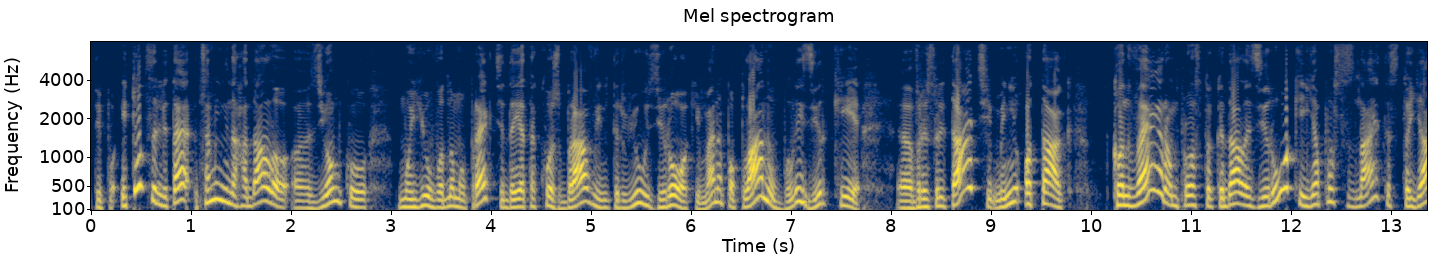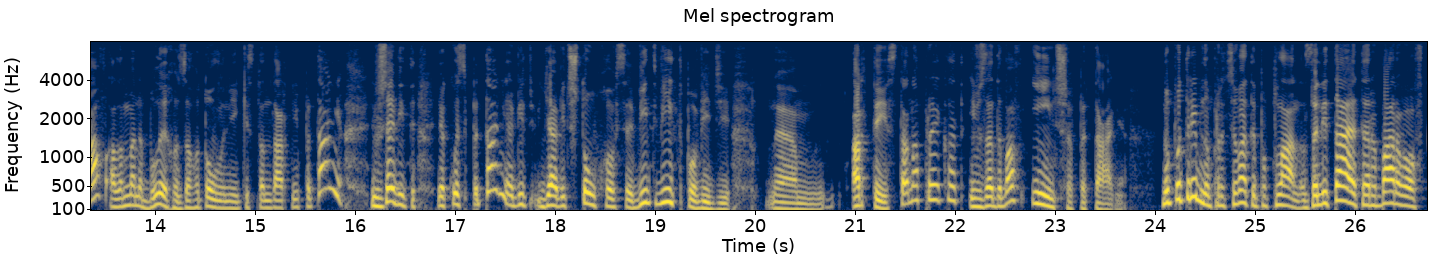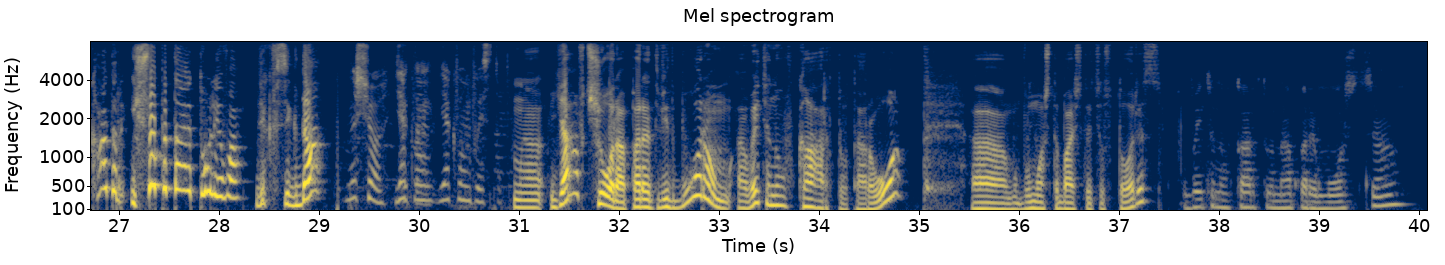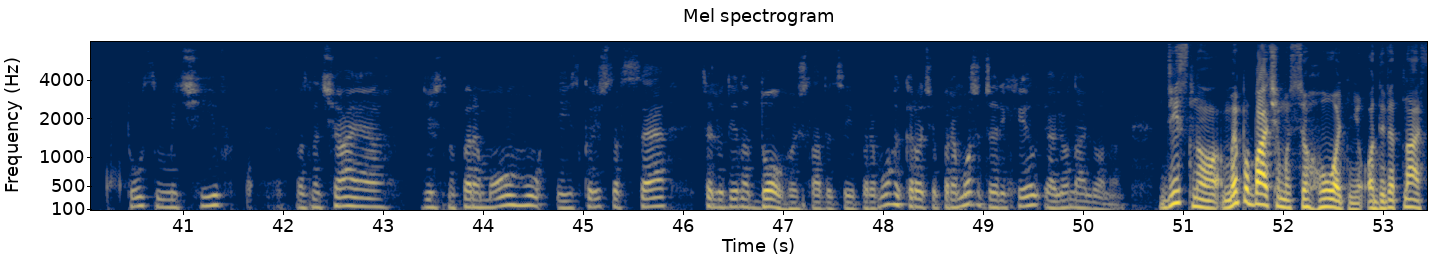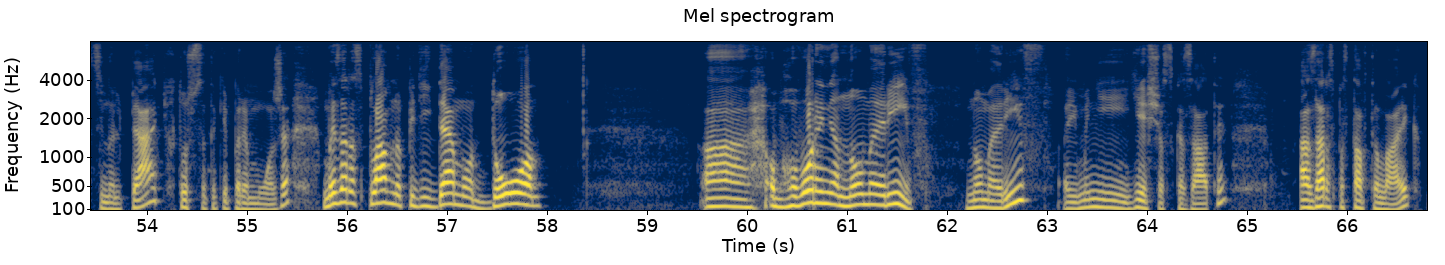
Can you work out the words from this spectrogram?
Типу, і тут залітає. Це мені нагадало е, зйомку мою в одному проєкті, де я також брав інтерв'ю зірок. І в мене по плану були зірки. Е, в результаті мені отак. Конвеєром просто кидали зірок, і я просто, знаєте, стояв, але в мене були його заготовлені якісь стандартні питання, і вже від якогось питання від, я відштовхувався від відповіді ем, артиста, наприклад, і задавав інше питання. Ну, потрібно працювати по плану. Залітає Тербарова в кадр, і що питає Тулєва? Як завжди, Ну що, як вам як вам виступ? Е, Я вчора перед відбором е, витягнув карту Таро. Е, Ви можете бачити цю сторіс. Витягнув карту на переможця. Туз мечів означає дійсно перемогу, і, скоріш за все, ця людина довго йшла до цієї перемоги. Коротше, переможе Джері Хейл і Альона Альона. Дійсно, ми побачимо сьогодні о 19.05, хто ж все-таки переможе. Ми зараз плавно підійдемо до а, обговорення номерів. Номерів, і мені є що сказати. А зараз поставте лайк.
